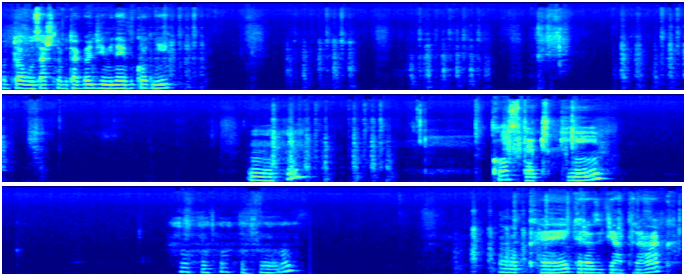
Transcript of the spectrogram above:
Od dołu zacznę, bo tak będzie mi najwygodniej. Mhm. Kosteczki. Ok, teraz wiatrak.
